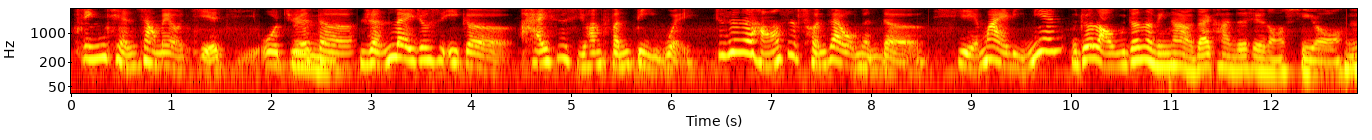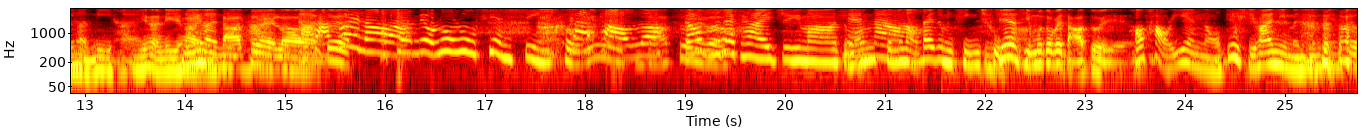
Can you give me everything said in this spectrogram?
金钱上没有阶级，我觉得、嗯。人类就是一个还是喜欢分地位，就是那好像是存在我们的血脉里面。我觉得老吴真的平常有在看这些东西哦，你很厉害，你很厉害，你很厉害，你答对了，答对了，他竟然没有落入陷阱，可，太好了！刚刚不是在看 IG 吗？怎么怎么脑袋这么清楚啊？今天的题目都被答对耶，好讨厌哦！我不喜欢你们今天这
